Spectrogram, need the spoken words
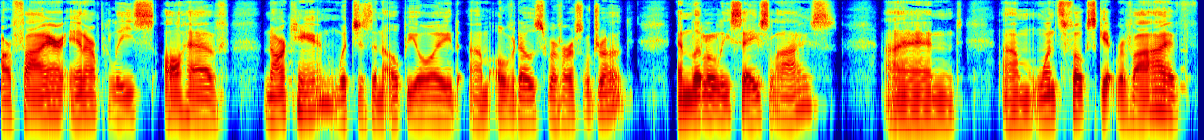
our fire and our police all have Narcan, which is an opioid um, overdose reversal drug, and literally saves lives. And um, once folks get revived,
